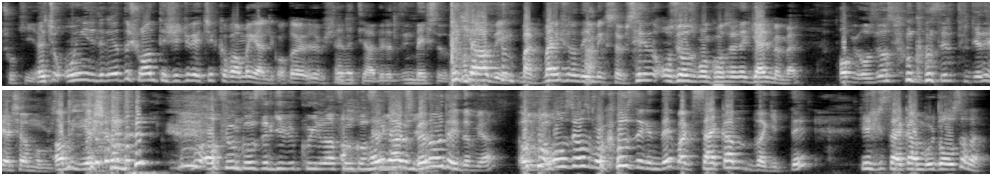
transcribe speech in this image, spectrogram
Çok iyi. Gerçi 17 liraya da şu an teşekkür edecek kıvama geldik. O da öyle bir şey. Evet ya bir dediğin 5 lira. Peki abi bak ben şuna değinmek istiyorum. Senin Ozzy Osbourne konserine gelmemen. Abi Ozzy Osbourne konseri Türkiye'de yaşanmamış. Abi yaşandı. Bu Afyon konseri gibi Queen'in Afyon konseri Hayır gibi abi bir şey. ben oradaydım ya. Ozzy Osbourne konserinde bak Serkan da gitti. Keşke Serkan burada olsa da.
